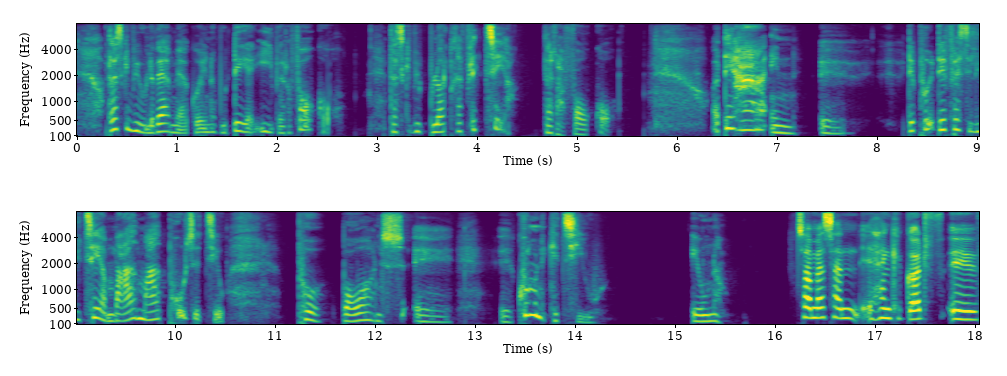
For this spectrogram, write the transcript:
Og der skal vi jo lade være med at gå ind og vurdere i, hvad der foregår. Der skal vi blot reflektere, hvad der foregår. Og det har en, øh, det, det faciliterer meget, meget positivt på borgerens øh, øh, kommunikative evner. Thomas, han, han kan godt øh,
